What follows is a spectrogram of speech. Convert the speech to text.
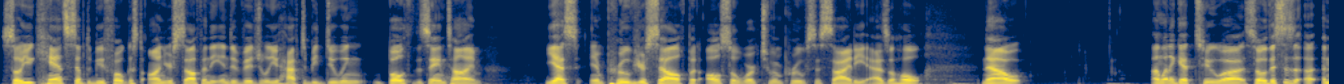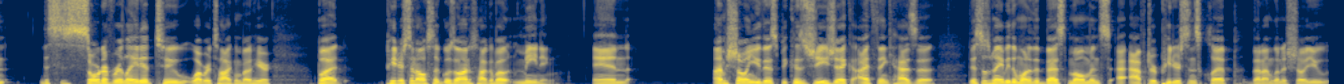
So you can't simply be focused on yourself and the individual. You have to be doing both at the same time yes, improve yourself, but also work to improve society as a whole. Now, I'm going to get to. Uh, so this is a, an, this is sort of related to what we're talking about here, but Peterson also goes on to talk about meaning, and I'm showing you this because Zizek, I think, has a. This was maybe the one of the best moments after Peterson's clip that I'm going to show you.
